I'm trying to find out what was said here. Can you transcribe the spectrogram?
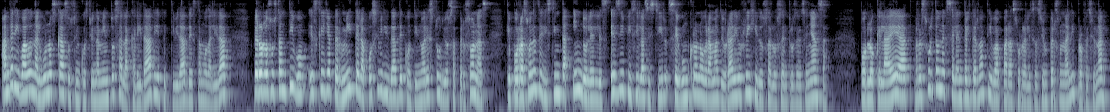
han derivado en algunos casos en cuestionamientos a la calidad y efectividad de esta modalidad, pero lo sustantivo es que ella permite la posibilidad de continuar estudios a personas que por razones de distinta índole les es difícil asistir según cronogramas de horarios rígidos a los centros de enseñanza, por lo que la EAD resulta una excelente alternativa para su realización personal y profesional.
